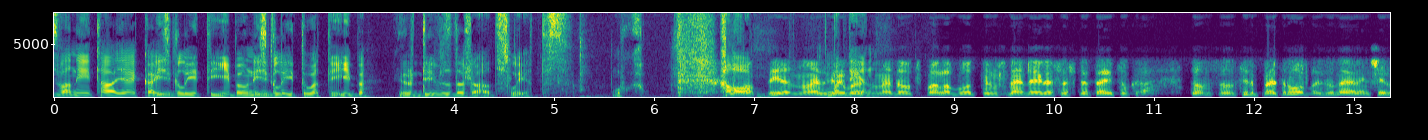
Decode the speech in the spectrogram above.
zvanītājai, ka izglītība un izglītotība ir divas dažādas lietas. Uh. Halo! Labdien! Nu, es gribētu nedaudz palabot. Pirms nedēļas es te teicu, ka Tomsons ir pret robežu. Nē, viņš ir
